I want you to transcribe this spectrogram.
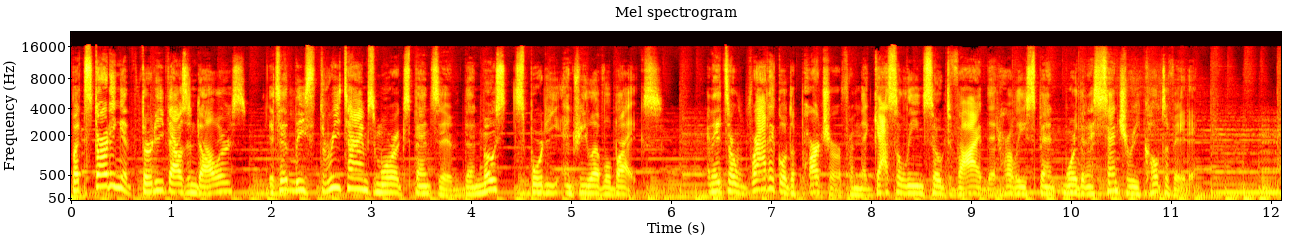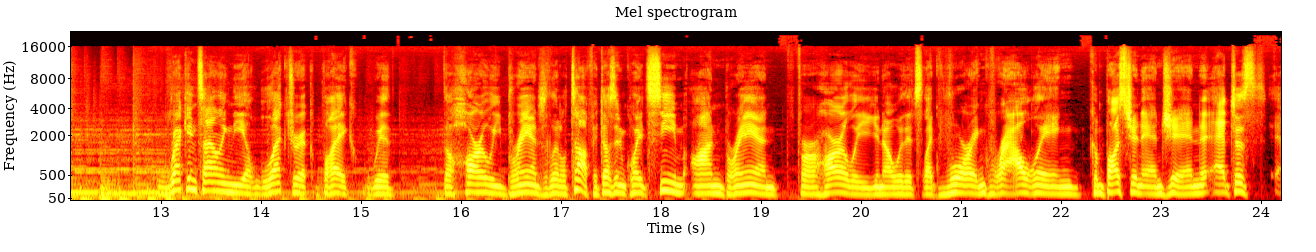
But starting at $30,000, it's at least three times more expensive than most sporty entry level bikes. And it's a radical departure from the gasoline soaked vibe that Harley spent more than a century cultivating. Reconciling the electric bike with the Harley brand's a little tough. It doesn't quite seem on brand for Harley, you know, with its like roaring, growling combustion engine. At just uh,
